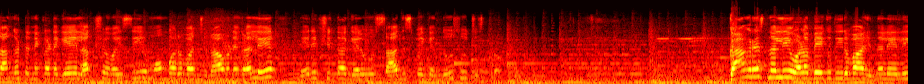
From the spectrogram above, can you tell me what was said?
ಸಂಘಟನೆ ಕಡೆಗೆ ಲಕ್ಷ್ಯ ವಹಿಸಿ ಮುಂಬರುವ ಚುನಾವಣೆಗಳಲ್ಲಿ ನಿರೀಕ್ಷಿತ ಗೆಲುವು ಸಾಧಿಸಬೇಕೆಂದು ಸೂಚಿಸಿದರು. ಕಾಂಗ್ರೆಸ್ನಲ್ಲಿ ಒಳಬೇಗದಿರುವ ಹಿನ್ನೆಲೆಯಲ್ಲಿ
